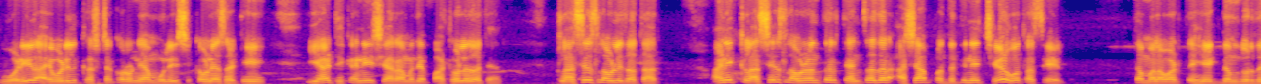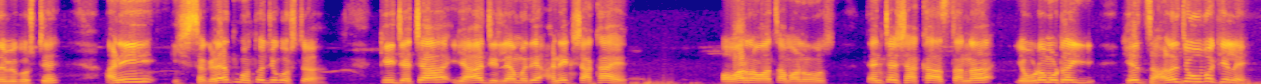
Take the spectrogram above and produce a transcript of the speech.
वडील आईवडील कष्ट करून या मुली शिकवण्यासाठी या ठिकाणी शहरामध्ये पाठवल्या जातात क्लासेस लावले जातात आणि क्लासेस लावल्यानंतर त्यांचा जर अशा पद्धतीने छेड होत असेल तर मला वाटतं ही एकदम दुर्दैवी गोष्ट आहे. आणि सगळ्यात महत्त्वाची गोष्ट की ज्याच्या या जिल्ह्यामध्ये अनेक शाखा आहेत. पवार नावाचा माणूस त्यांच्या शाखा असताना एवढं मोठं हे जाळं जे उभं केलं आहे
